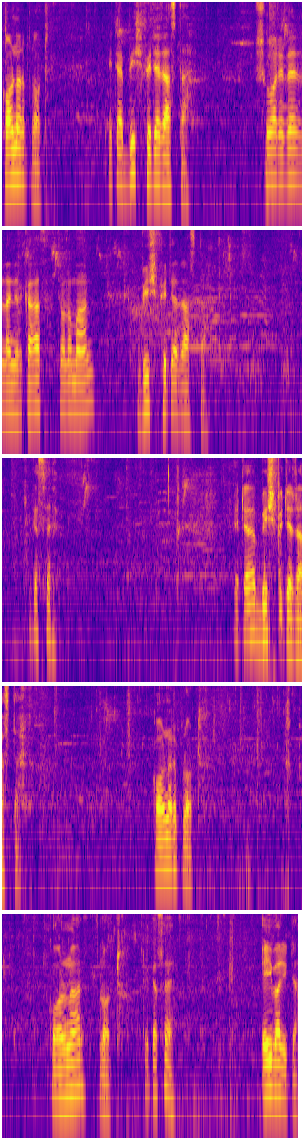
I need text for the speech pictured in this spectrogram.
কর্নার প্লট। এটা বিশ ফিটের রাস্তা। সুয়ারের লাইনের কাজ চলমান বিশ ফিটের রাস্তা। ঠিক আছে? এটা বিশ ফিটের রাস্তা। কর্নার প্লট। কর্নার প্লট, ঠিক আছে? এই বাড়িটা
